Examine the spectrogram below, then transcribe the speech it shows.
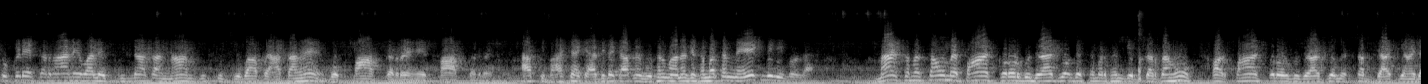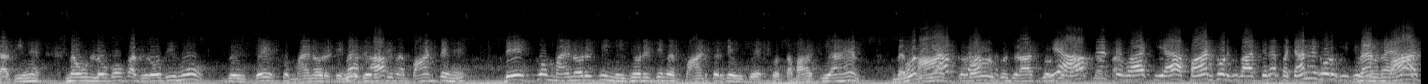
टुकड़े करवाने वाले जिन्ना का नाम जिसकी जुबा पे आता है वो पाप कर रहे हैं पाप कर रहे हैं। आपकी भाषा क्या अभी तक आपने मुसलमानों के समर्थन में एक भी नहीं बोला। मैं समझता हूँ मैं पाँच करोड़ गुजरातियों के समर्थन की करता हूँ और पाँच करोड़ गुजरातियों में सब जातियाँ आ जाती हैं। मैं उन लोगों का विरोधी हूँ जो इस देश को माइनॉरिटी मेजोरिटी में बांटते हैं। देश को माइनॉरिटी मेजोरिटी में बांट करके इस देश को तबाह किया है। मैं पाँच करोड़ ये की आपने हूँ। इस्तेफा किया पाँच करोड़ की बात करें पचानवे करोड़ की मैं पाँच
